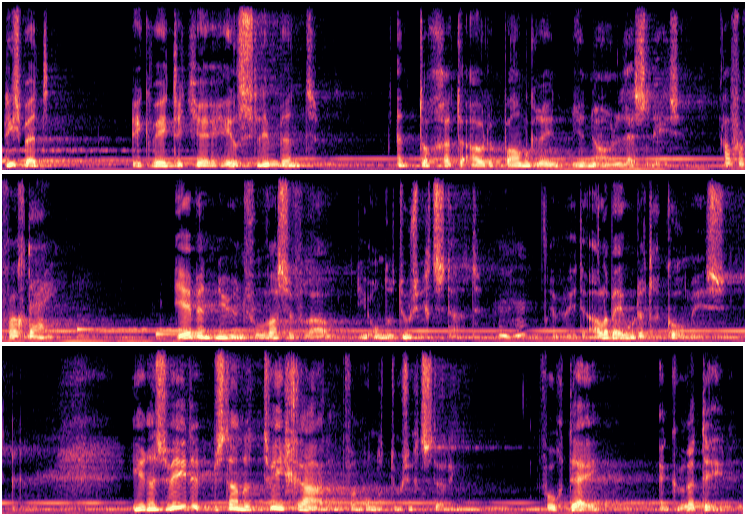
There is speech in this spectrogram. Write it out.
Lisbeth, ik weet dat je heel slim bent. En toch gaat de oude Palmgreen je nou een les lezen. Over voogdij. Jij bent nu een volwassen vrouw die onder toezicht staat. En we weten allebei hoe dat gekomen is. Hier in Zweden bestaan er twee graden van ondertoezichtstelling. Voogdij en curatele.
